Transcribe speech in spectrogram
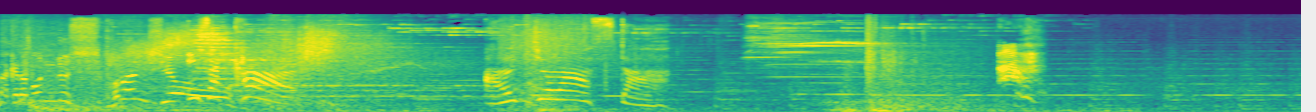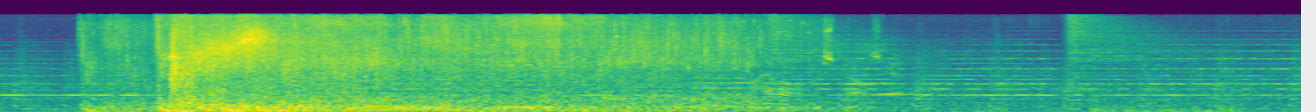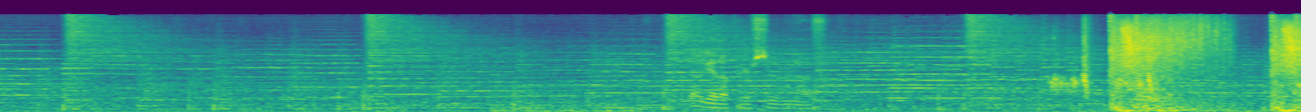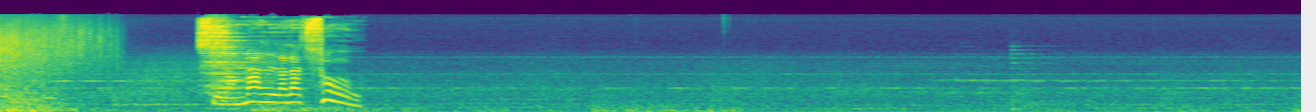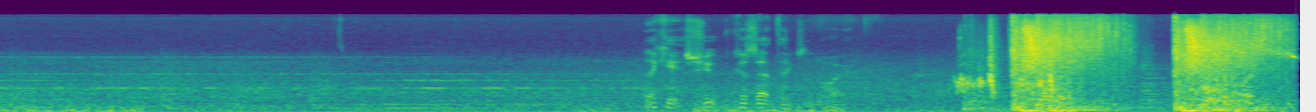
Macadamundus Torrentio! Isakar! Don't Sina malla lassù! They can't shoot because that thing's in the way. Let's-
